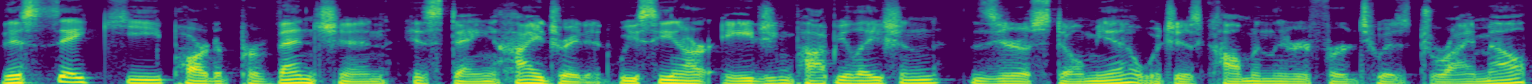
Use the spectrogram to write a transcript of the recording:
This is a key part of prevention is staying hydrated. We see in our aging population xerostomia, which is commonly referred to as dry mouth,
